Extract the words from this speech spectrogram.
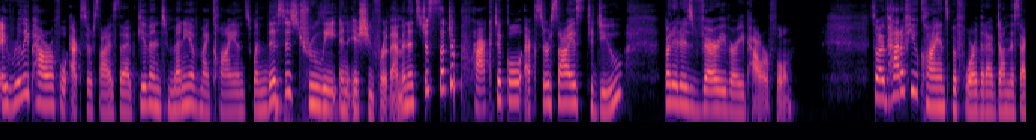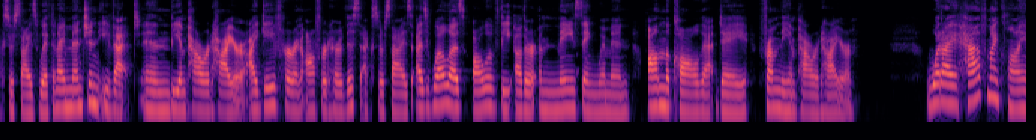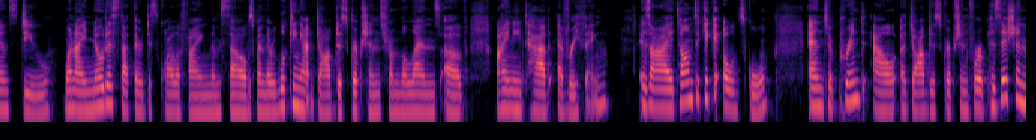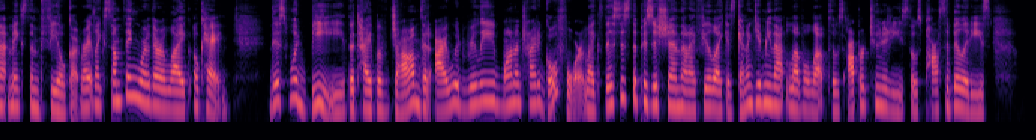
a really powerful exercise that I've given to many of my clients when this is truly an issue for them. And it's just such a practical exercise to do, but it is very, very powerful. So I've had a few clients before that I've done this exercise with, and I mentioned Yvette in the Empowered Hire. I gave her and offered her this exercise, as well as all of the other amazing women on the call that day from the Empowered Hire. What I have my clients do when I notice that they're disqualifying themselves, when they're looking at job descriptions from the lens of, I need to have everything, is I tell them to kick it old school and to print out a job description for a position that makes them feel good, right? Like something where they're like, okay, this would be the type of job that I would really want to try to go for. Like, this is the position that I feel like is going to give me that level up, those opportunities, those possibilities.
